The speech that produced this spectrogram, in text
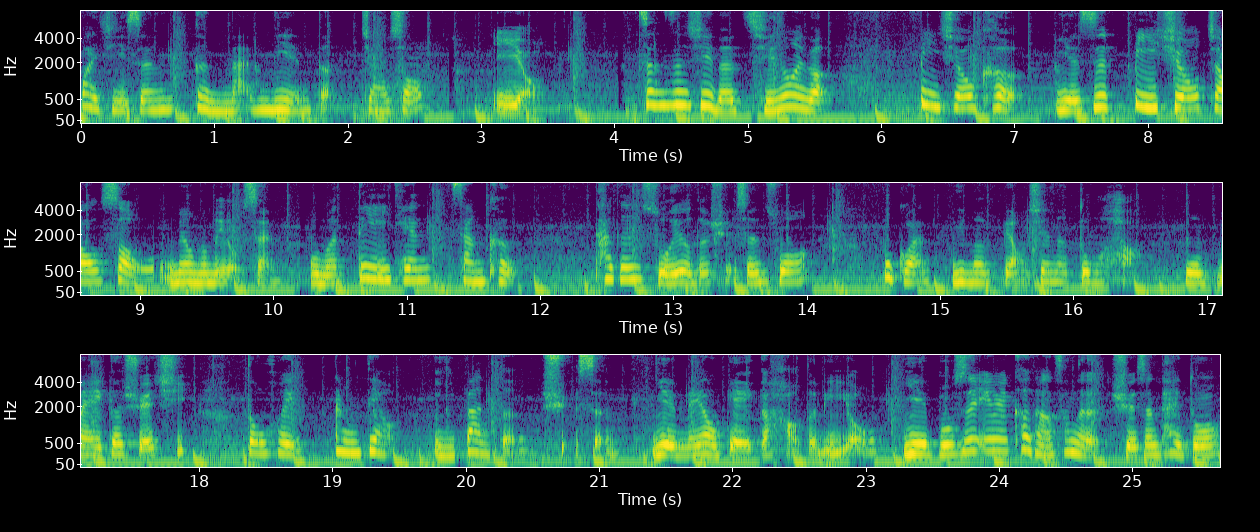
外籍生更难念的教授？有，政治系的其中一个必修课也是必修教授，没有那么友善。我们第一天上课，他跟所有的学生说，不管你们表现的多好，我每个学期都会当掉。一半的学生也没有给一个好的理由，也不是因为课堂上的学生太多。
